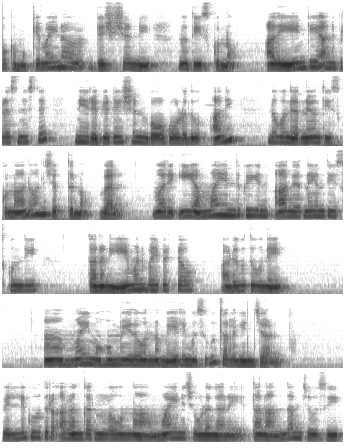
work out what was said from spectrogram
ఒక ముఖ్యమైన డెసిషన్ని నువ్వు తీసుకున్నావు. అది ఏంటి అని ప్రశ్నిస్తే నీ రెప్యుటేషన్ పోకూడదు అని నువ్వు నిర్ణయం తీసుకున్నాను అని చెప్తున్నావు. వెల్ మరి ఈ అమ్మాయి ఎందుకు ఆ నిర్ణయం తీసుకుంది? తనని ఏమని భయపెట్టావు? అడుగుతూనే ఆ అమ్మాయి మొహం మీద ఉన్న మేలి ముసుగు తొలగించాడు. పెళ్ళి కూతురు అలంకరణలో ఉన్న అమ్మాయిని చూడగానే తన అందం చూసి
